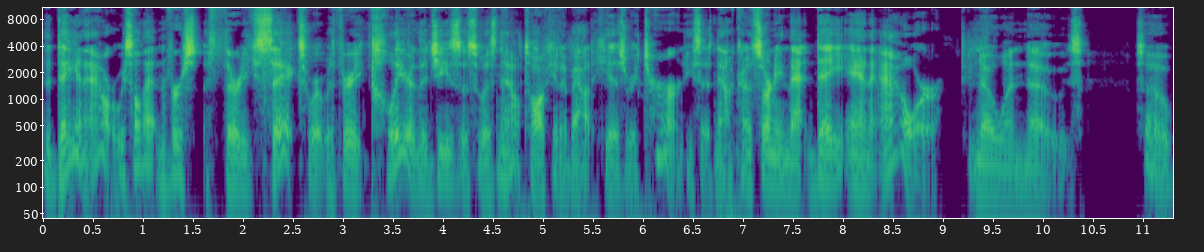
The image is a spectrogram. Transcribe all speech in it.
The day and hour, we saw that in verse 36, where it was very clear that Jesus was now talking about his return. He says, Now concerning that day and hour, no one knows. So,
